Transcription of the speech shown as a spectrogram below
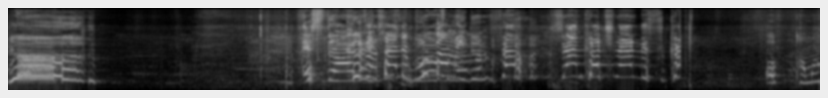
Ya. Esra Kızım sen de burada mıydın? Sen, sen kaç neredesin? Kaç... Of tamam.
